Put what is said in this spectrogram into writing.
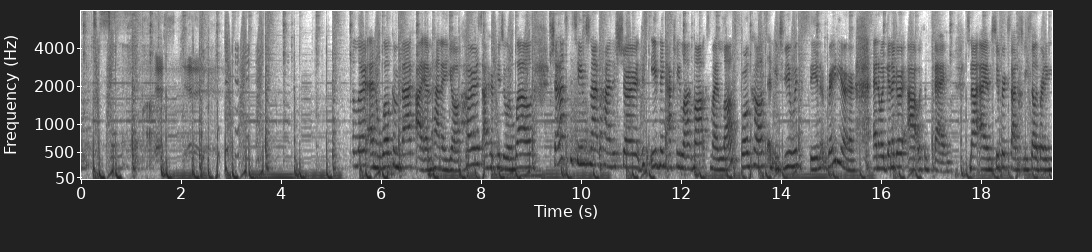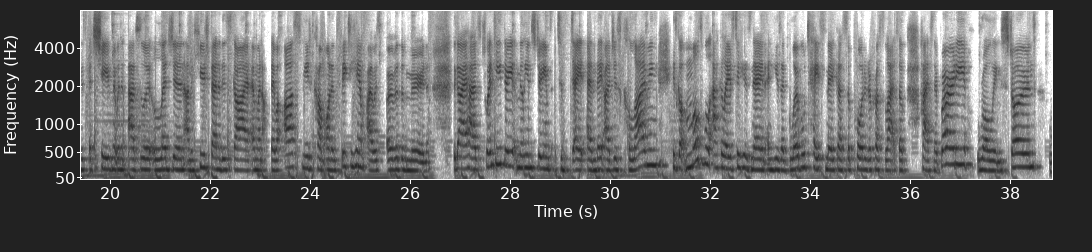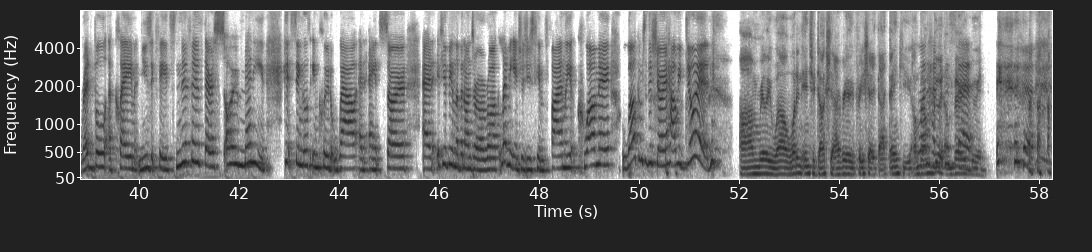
Hello and welcome back. I am Hannah, your host. I hope you're doing well. Shout out to the team tonight behind the show. This evening actually marks my last broadcast and interview with SYN Radio, and we're going to go out with a bang. Tonight, I am super excited to be celebrating this achievement with an absolute legend. I'm a huge fan of this guy, and when they were asked me to come on and speak to him, I was over the moon. The guy has 23 million streams to date, and they are just climbing. He's got multiple accolades to his name, and he's a global tastemaker supported across the likes of Highsnobiety, Rolling Stones, Red Bull, Acclaim, Music Feed, Sniffers. There are so many. Hit singles include Wow and Ain't So. And if you've been living under a rock, let me introduce him finally. Kwame, welcome to the show. How we doing? I'm really well. What an introduction. I really appreciate that. Thank you. I'm, I'm good. I'm very good.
